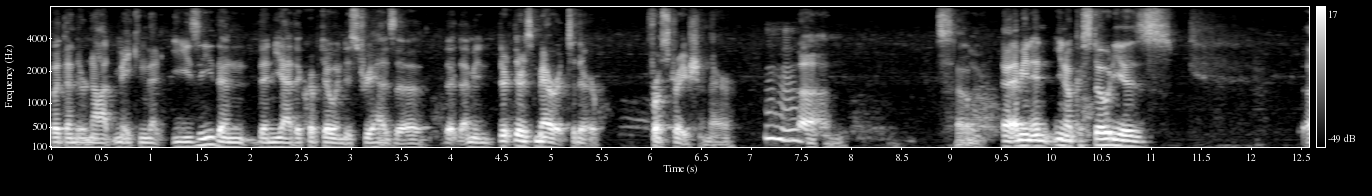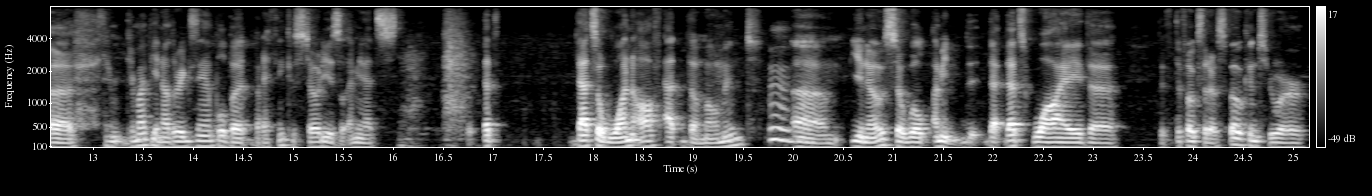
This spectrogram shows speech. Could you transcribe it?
but then they're not making that easy then then yeah the crypto industry has a i mean there, there's merit to their frustration there Mhm. um, so I mean, and you know, Custodia's. Uh, there, there might be another example, but but I think Custodia's. I mean, that's that's that's a one-off at the moment. Mm. Um, you know, so we'll. I mean, th- that that's why the, the the folks that I've spoken to are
